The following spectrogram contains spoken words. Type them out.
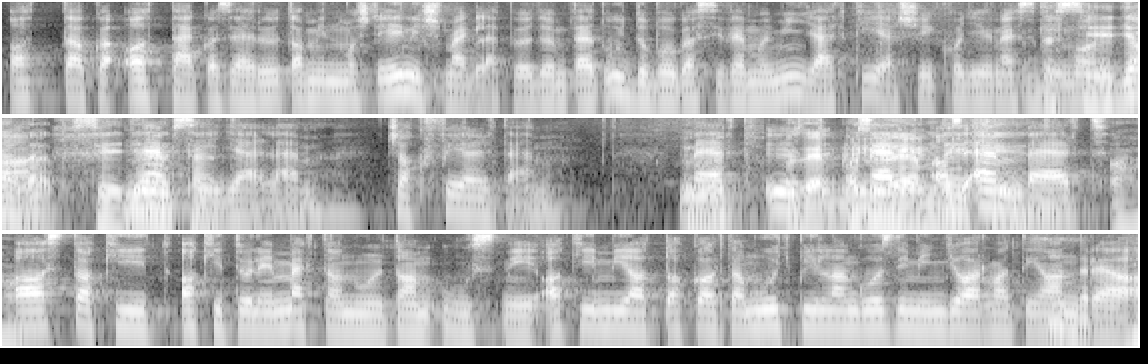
adtak, adták az erőt, amin most én is meglepődöm. Tehát úgy dobog a szívem, hogy mindjárt kiesik, hogy én ezt De kimondtam. Szégyelled? Szégyellted? Nem szégyellem, csak féltem mert, őt, az, ember. mert az, az embert, Aha. azt, akit, akitől én megtanultam úszni, aki miatt akartam úgy pillangózni, mint Gyarmati Andrea, hm.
